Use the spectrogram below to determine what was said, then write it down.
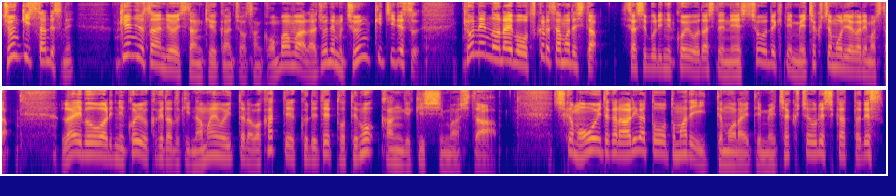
チュン吉さんですね。健二さん、漁師さん、旧館長さん、こんばんは。ラジオネーム、チュン吉です。去年のライブお疲れ様でした。久しぶりに声を出して熱唱できてめちゃくちゃ盛り上がりました。ライブ終わりに声をかけた時、名前を言ったら分かってくれてとても感激しました。しかも大分からありがとうとまで言ってもらえてめちゃくちゃ嬉しかったです。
